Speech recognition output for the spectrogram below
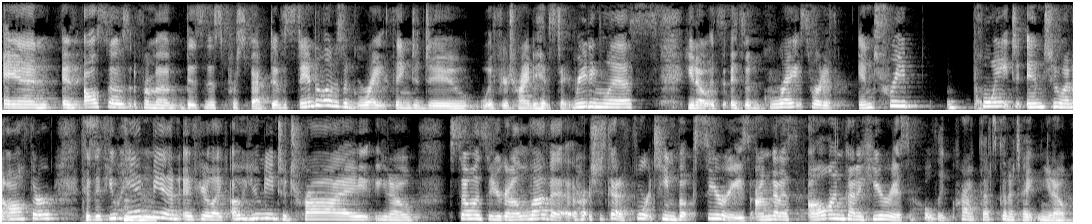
And and also from a business perspective, standalone is a great thing to do if you're trying to hit state reading lists. You know, it's it's a great sort of entry point into an author because if you hand mm-hmm. me an if you're like oh you need to try you know so and so you're going to love it Her, she's got a 14 book series i'm going to all i'm going to hear is holy crap that's going to take you know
